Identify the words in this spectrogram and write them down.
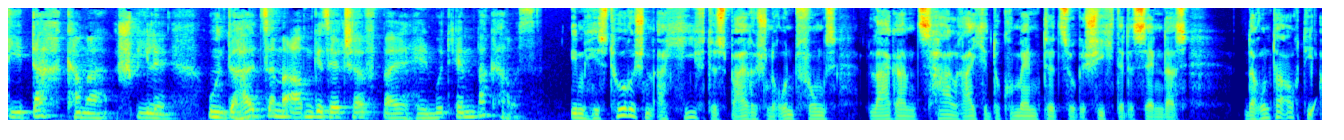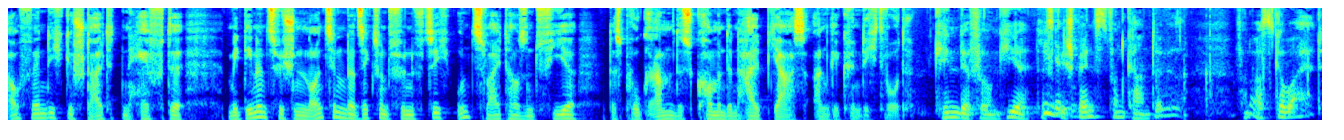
Die Dachkammerspiele, unterhaltsame Abendgesellschaft bei Helmut M. Backhaus. Im historischen Archiv des Bayerischen Rundfunks lagern zahlreiche Dokumente zur Geschichte des Senders, darunter auch die aufwendig gestalteten Hefte, mit denen zwischen 1956 und 2004 das Programm des kommenden Halbjahrs angekündigt wurde. Kinderfunk, hier, das Kinderfunk. Gespenst von Canterville, von Oscar Wilde.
